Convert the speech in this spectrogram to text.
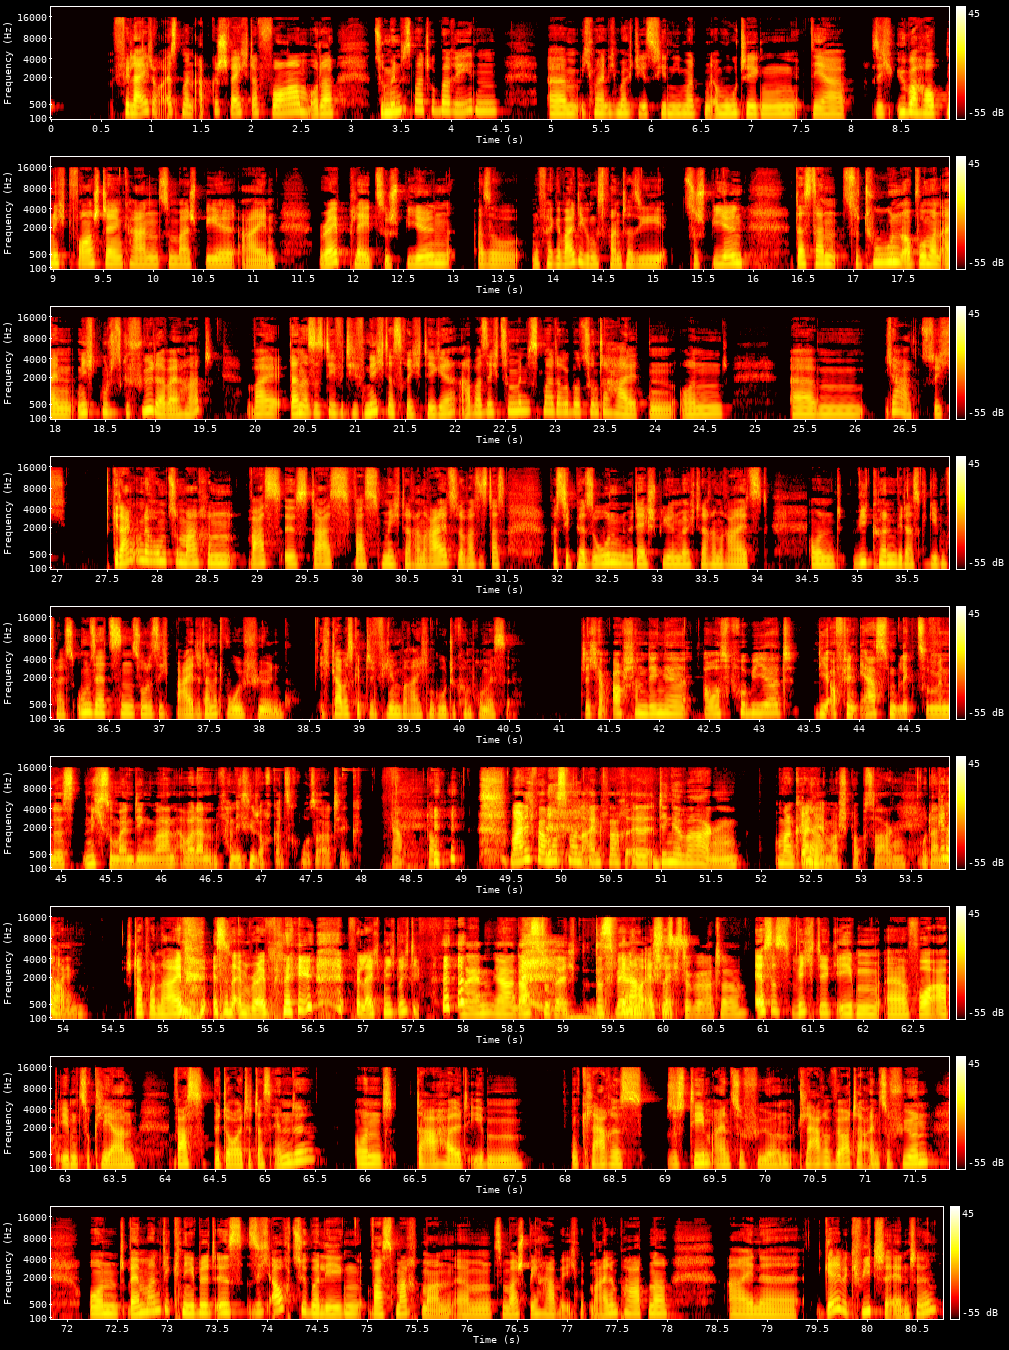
vielleicht auch erstmal in abgeschwächter Form oder zumindest mal drüber reden. Ähm, ich meine, ich möchte jetzt hier niemanden ermutigen, der sich überhaupt nicht vorstellen kann, zum Beispiel ein Rape-Play zu spielen, also eine Vergewaltigungsfantasie zu spielen, das dann zu tun, obwohl man ein nicht gutes Gefühl dabei hat, weil dann ist es definitiv nicht das Richtige, aber sich zumindest mal darüber zu unterhalten und ähm, ja, sich Gedanken darum zu machen, was ist das, was mich daran reizt oder was ist das, was die Person, mit der ich spielen möchte, daran reizt und wie können wir das gegebenenfalls umsetzen, so dass sich beide damit wohlfühlen. Ich glaube, es gibt in vielen Bereichen gute Kompromisse. Ich habe auch schon Dinge ausprobiert, die auf den ersten Blick zumindest nicht so mein Ding waren, aber dann fand ich sie doch ganz großartig. Ja, doch. Manchmal muss man einfach äh, Dinge wagen. Und man kann genau. ja immer Stopp sagen oder genau. Nein. Stopp und Nein ist in einem Rayplay vielleicht nicht richtig. Nein, ja, da hast du recht. Das wären genau, schlechte ist, Wörter. Es ist wichtig, eben äh, vorab eben zu klären, was bedeutet das Ende und da halt eben ein klares System einzuführen, klare Wörter einzuführen. Und wenn man geknebelt ist, sich auch zu überlegen, was macht man. Ähm, zum Beispiel habe ich mit meinem Partner eine gelbe Quietscheente,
